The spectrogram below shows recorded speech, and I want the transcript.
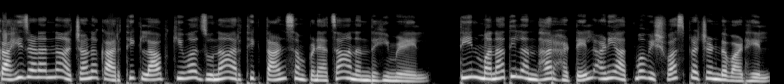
काही जणांना अचानक आर्थिक लाभ किंवा जुना आर्थिक ताण संपण्याचा आनंदही मिळेल. तीन मनातील अंधार हटेल आणि आत्मविश्वास प्रचंड वाढेल.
